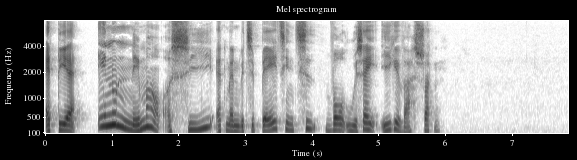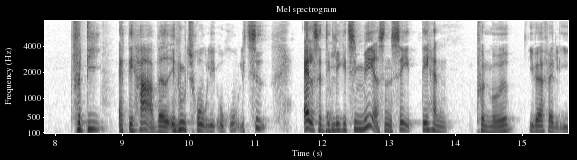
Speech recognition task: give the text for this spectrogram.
at det er endnu nemmere at sige, at man vil tilbage til en tid, hvor USA ikke var sådan. Fordi at det har været en utrolig urolig tid. Altså de legitimerer sådan set det han på en måde, i hvert fald i,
